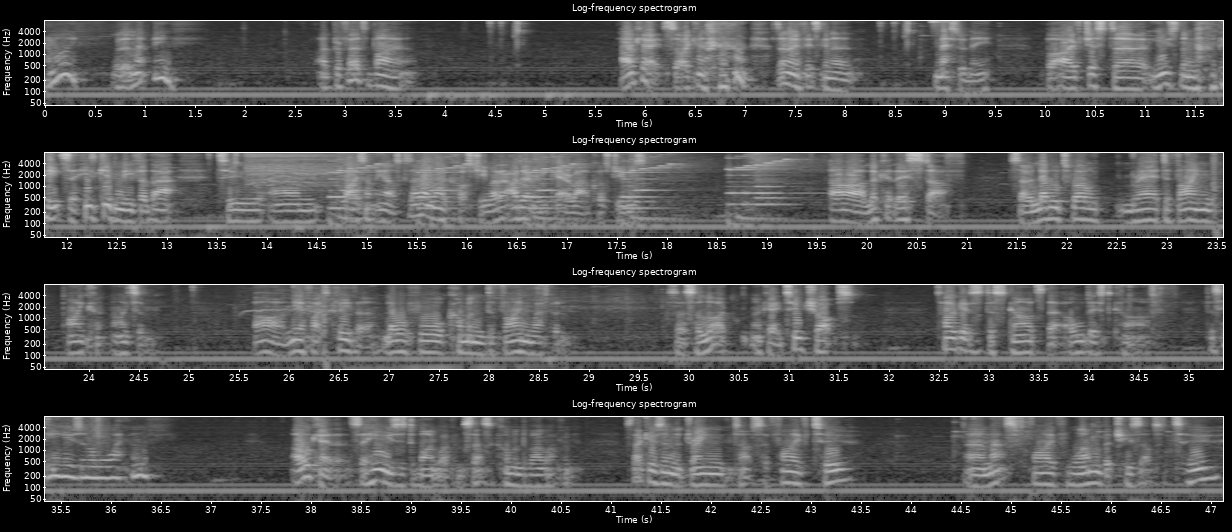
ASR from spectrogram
Can I? Will it let me? I'd prefer to buy it. Okay, so I can. I don't know if it's going to mess with me, but I've just uh, used the pizza he's given me for that to um, buy something else because I don't want a costume. I don't, I don't really care about costumes. Ah, look at this stuff. So level 12 rare divine icon, item. Ah, Neophyte's Cleaver. Level 4 common divine weapon. So that's a lot. Okay, two chops. Targets discards their oldest card. Does he use a normal weapon? Okay, so he uses divine weapon, so that's a common divine weapon. So that gives him the drain type, so 5-2. And that's 5-1, but she's up to 2.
